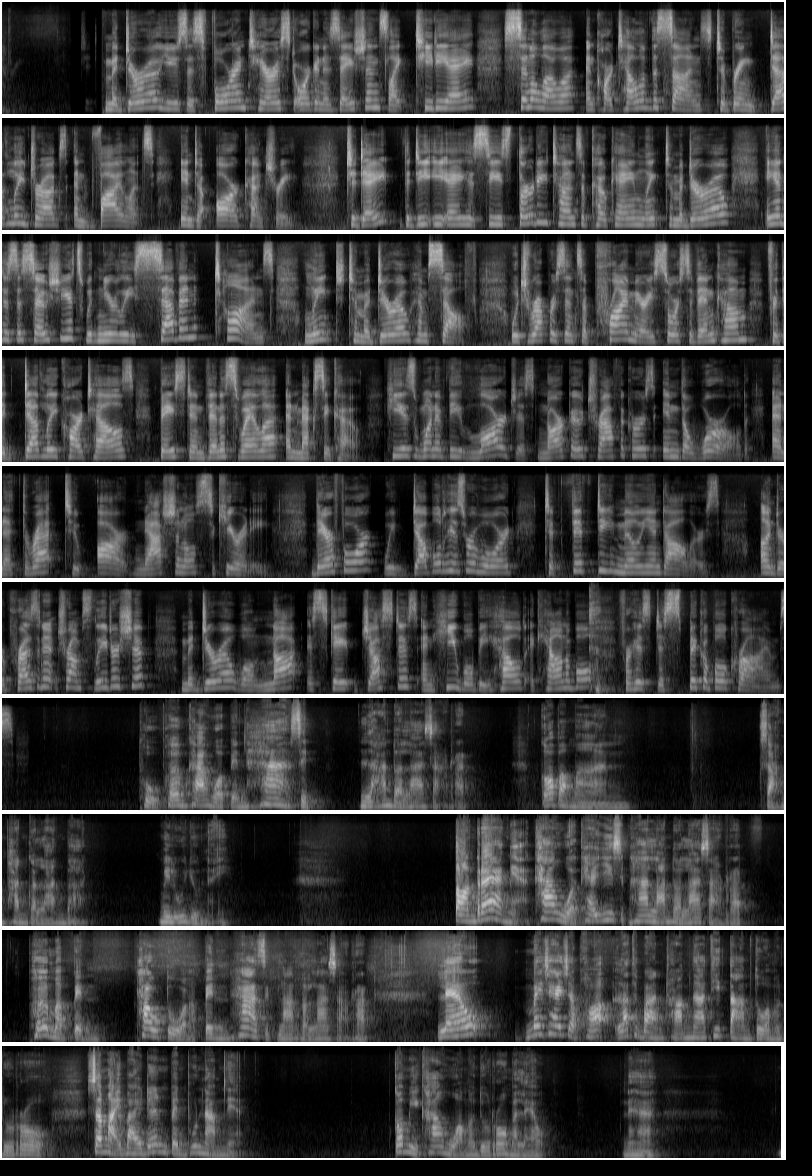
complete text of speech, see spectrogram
Maduro uses foreign terrorist organizations like TDA, Sinaloa, and Cartel of the Suns to bring deadly drugs and violence into our country. To date, the DEA has seized 30 tons of cocaine linked to Maduro and his associates, with nearly seven tons linked to Maduro himself, which represents a primary source of income for the deadly cartels based in Venezuela and Mexico. He is one of the largest narco traffickers in the world and a threat to our national security. Therefore, we've doubled his reward to $50 million. Under President Trump's leadership, Maduro will not escape justice and he will be held accountable for his despicable crimes. ถูกเพิ่มค่าหัวเป็น 50 ล้านดอลลาร์สหรัฐ ก็ประมาณ 3,000 กว่าล้านบาท ไม่รู้อยู่ไหน ตอนแรกเนี่ยค่าหัวแค่ 25 ล้านดอลลาร์สหรัฐ เพิ่มมาเป็นเท่าตัวเป็น 50 ล้านดอลลาร์สหรัฐ แล้วไม่ใช่เฉพาะรัฐบาลทรัมป์นะที่ตามตัวมาดูโร สมัยไบเดนเป็นผู้นำเนี่ย ก็มีค่าหัวมาดูโรมาแล้วนะฮะ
